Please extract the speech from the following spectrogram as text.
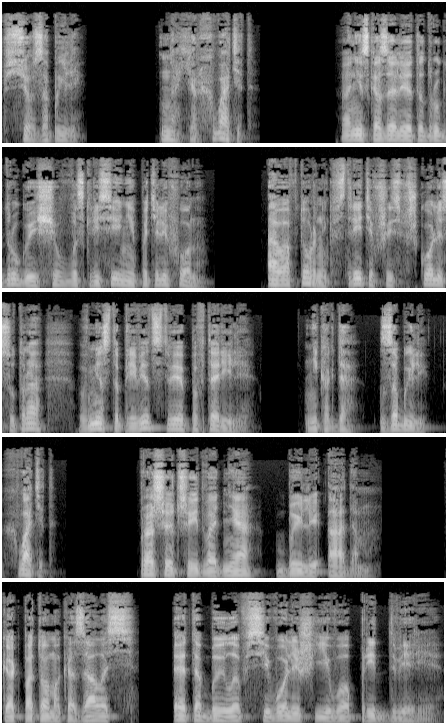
Все забыли. Нахер, хватит. Они сказали это друг другу еще в воскресенье по телефону. А во вторник, встретившись в школе с утра, вместо приветствия повторили. Никогда. Забыли. Хватит. Прошедшие два дня были адом. Как потом оказалось, это было всего лишь его преддверие.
